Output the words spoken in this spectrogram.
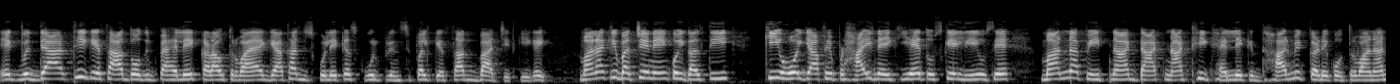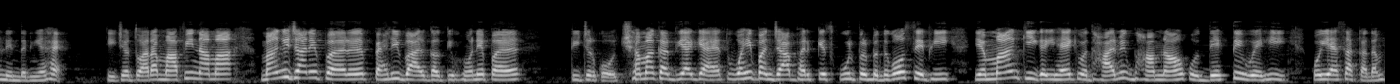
एक विद्यार्थी के साथ दो दिन पहले कड़ा उतरवाया गया था, जिसको लेकर स्कूल प्रिंसिपल के साथ बातचीत की गई। माना कि बच्चे ने कोई गलती की हो या फिर पढ़ाई नहीं की है तो उसके लिए उसे मारना, पीटना, डांटना ठीक है, लेकिन धार्मिक कड़े को उतरवाना निंदनीय है। टीचर द्वारा माफीनामा मांगे जाने पर पहली बार गलती होने पर टीचर को क्षमा कर दिया गया है तो वहीं पंजाब भर के स्कूल प्रबंधकों से भी यह मांग की गई है कि वह धार्मिक भावनाओं को देखते हुए ही कोई ऐसा कदम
